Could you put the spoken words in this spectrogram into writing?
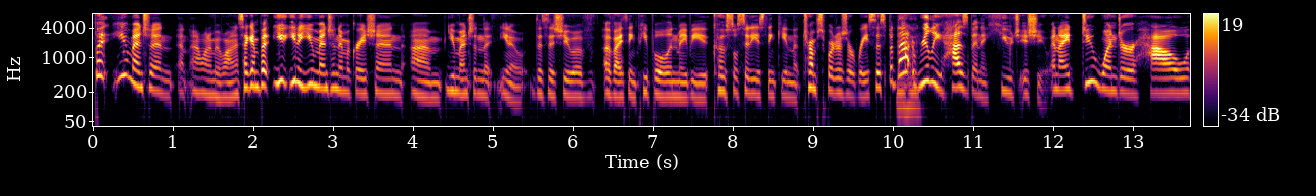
But you mentioned, and I want to move on in a second. But you, you know, you mentioned immigration. Um, you mentioned that you know this issue of of I think people in maybe coastal cities thinking that Trump supporters are racist. But that really has been a huge issue, and I do wonder how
